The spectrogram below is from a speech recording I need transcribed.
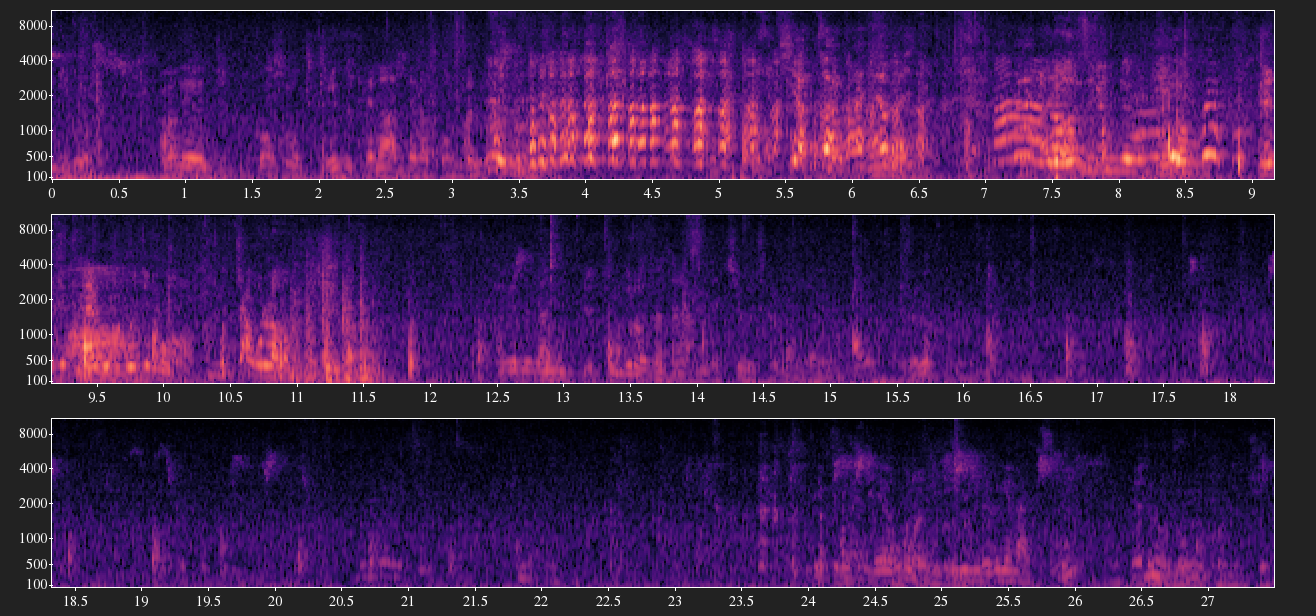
중이고. 아, 네, 거꾸로 그래도 되나 안 되나 보는 안데 돼, 이거. 아, 연습인데 뭐 배가 배지 아. 밟은 거지 뭐. 한번 쫙 올라가면 끝이 이거는. 아, 근데 나는 둥그러서 잘 안 돼. 지구처럼. 그래요? 너무 많이? 그게 낫지. 아니요, 넉넉하게 쳐도.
